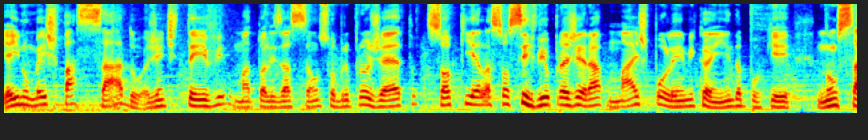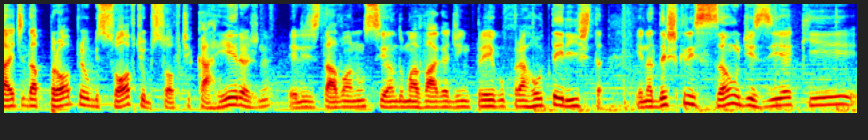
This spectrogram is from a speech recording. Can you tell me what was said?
E aí no mês passado a gente teve uma atualização sobre o projeto, só que ela só serviu para gerar mais polêmica ainda, porque num site da própria Ubisoft, Ubisoft Carreiras, né, eles estavam anunciando uma vaga de emprego para roteirista. E na descrição dizia que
